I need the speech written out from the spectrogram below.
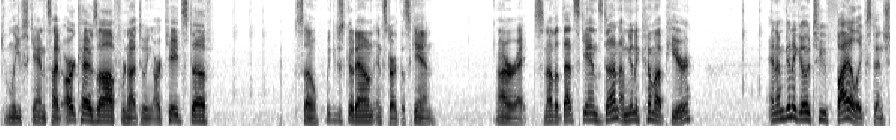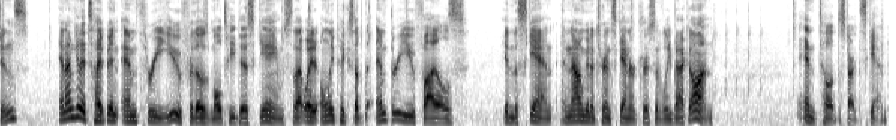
Can leave scan side archives off, we're not doing arcade stuff. So we can just go down and start the scan. Alright, so now that that scan's done, I'm going to come up here and I'm going to go to File Extensions, and I'm going to type in M3U for those multi-disc games, so that way it only picks up the M3U files in the scan, and now I'm going to turn scan recursively back on, and tell it to start the scan.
